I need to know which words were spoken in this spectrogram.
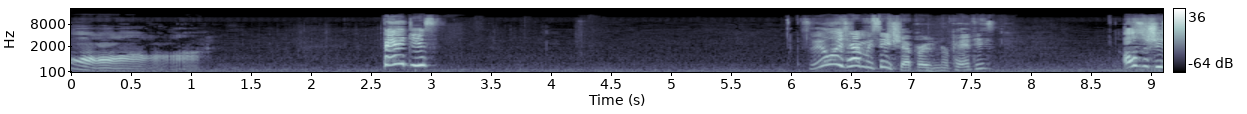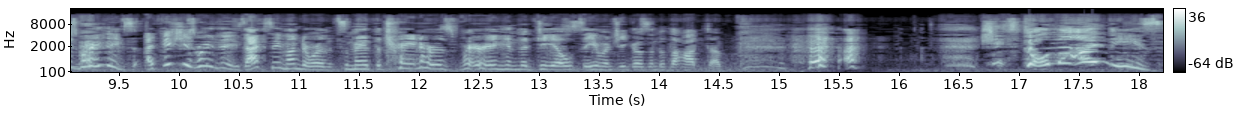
Aww. Panties! It's the only time we see Shepard in her panties. Also, she's wearing the ex- I think she's wearing the exact same underwear that Samantha Traynor is wearing in the DLC when she goes into the hot tub. she stole my undies!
